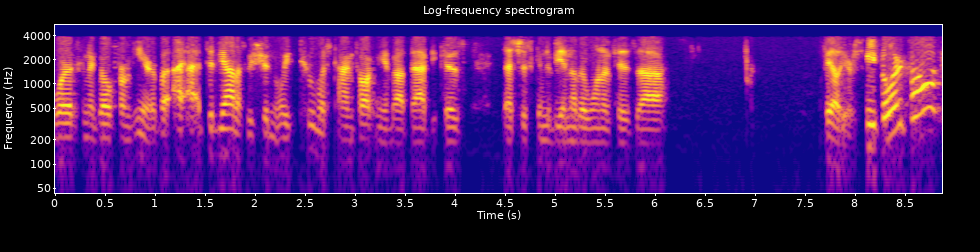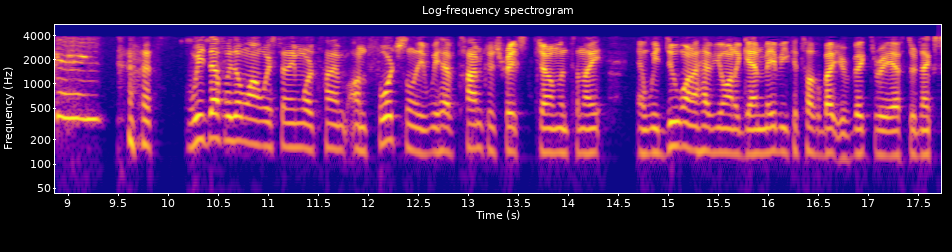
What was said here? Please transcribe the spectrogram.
where it's going to go from here. But I, I, to be honest, we shouldn't waste too much time talking about that because that's just going to be another one of his uh, failures. People are talking. we definitely don't want to waste any more time. Unfortunately, we have time constraints, gentlemen, tonight, and we do want to have you on again. Maybe you could talk about your victory after next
